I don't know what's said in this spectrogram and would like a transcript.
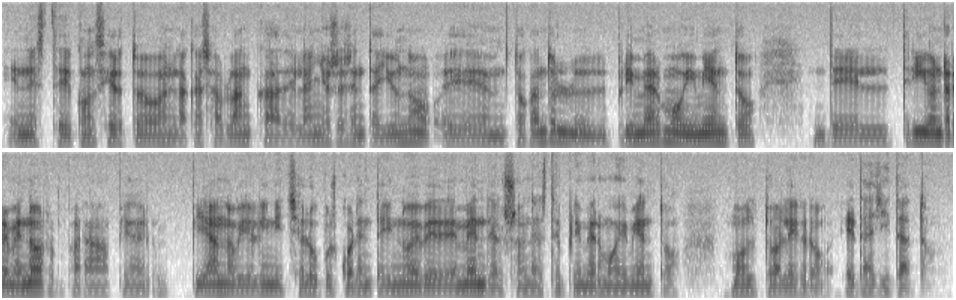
en este concierto en la Casa Blanca del año 61, eh, tocando el primer movimiento del trío en re menor para piano, violín y cello, pues 49 de Mendelssohn, este primer movimiento molto allegro ed agitato.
